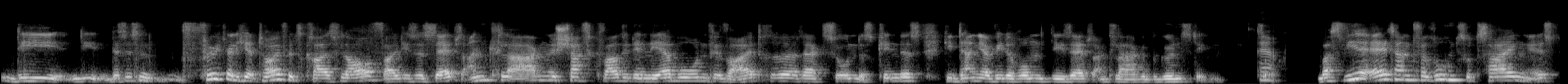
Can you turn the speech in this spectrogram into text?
die, die, das ist ein fürchterlicher Teufelskreislauf, weil dieses Selbstanklagen schafft quasi den Nährboden für weitere Reaktionen des Kindes, die dann ja wiederum die Selbstanklage begünstigen. So. Ja. Was wir Eltern versuchen zu zeigen, ist,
